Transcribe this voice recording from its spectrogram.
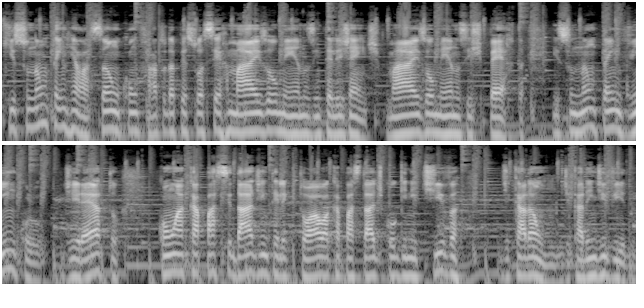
que isso não tem relação com o fato da pessoa ser mais ou menos inteligente, mais ou menos esperta. Isso não tem vínculo direto com a capacidade intelectual, a capacidade cognitiva de cada um, de cada indivíduo.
